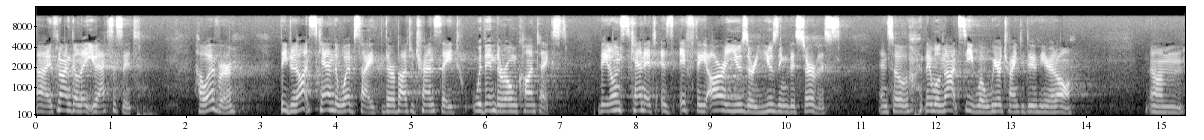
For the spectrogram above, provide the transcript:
Uh, it's not going to let you access it. However, they do not scan the website they're about to translate within their own context. They don't scan it as if they are a user using this service. And so they will not see what we're trying to do here at all. Um,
